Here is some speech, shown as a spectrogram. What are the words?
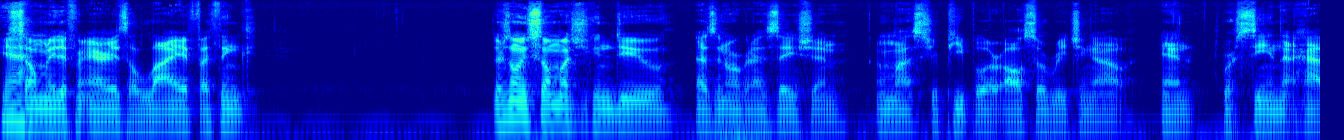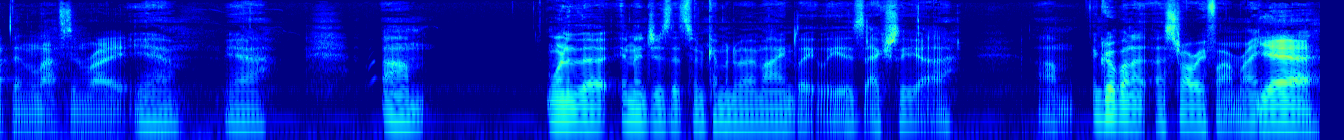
Yeah. So many different areas of life. I think there's only so much you can do as an organization unless your people are also reaching out, and we're seeing that happen left and right. Yeah, yeah. Um, one of the images that's been coming to my mind lately is actually, uh, um, I grew up on a, a strawberry farm, right? Yeah.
